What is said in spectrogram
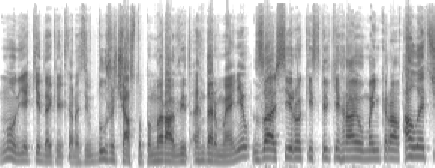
ну які декілька разів, дуже часто помирав від ендерменів за всі роки, скільки граю в Майнкрафт. Але цього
